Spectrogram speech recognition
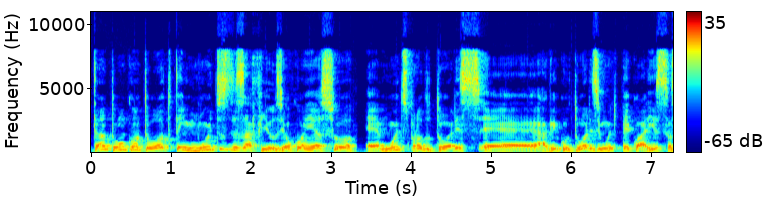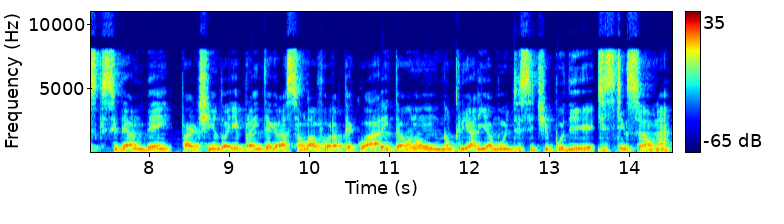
tanto um quanto o outro tem muitos desafios. Eu conheço é, muitos produtores, é, agricultores e muitos pecuaristas que se deram bem partindo aí para a integração lavoura-pecuária. Então, eu não, não criaria muito esse tipo de distinção, né?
